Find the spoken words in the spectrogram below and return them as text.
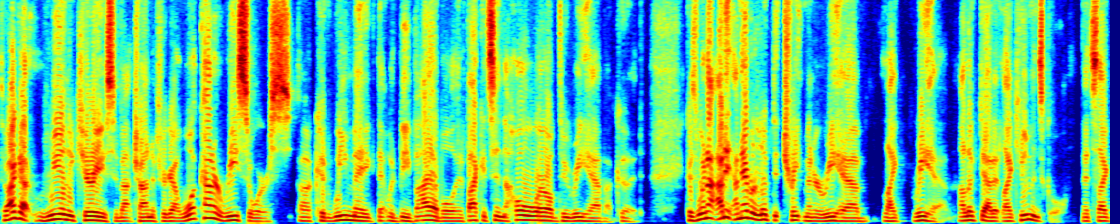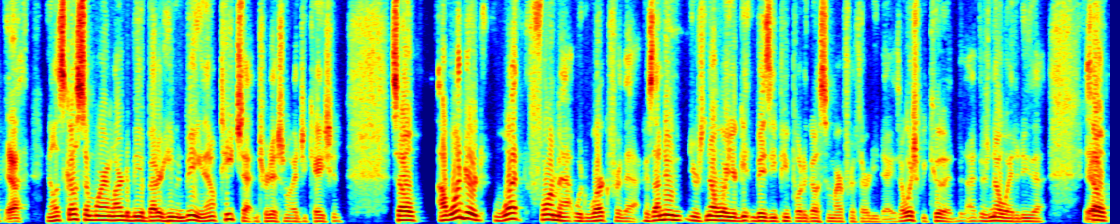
So I got really curious about trying to figure out what kind of resource uh, could we make that would be viable. If I could send the whole world to rehab, I could. Because when I, I, I never looked at treatment or rehab like rehab, I looked at it like human school. It's like, yeah, you know, let's go somewhere and learn to be a better human being. They don't teach that in traditional education. So I wondered what format would work for that because I knew there's no way you're getting busy people to go somewhere for 30 days. I wish we could, but I, there's no way to do that. Yeah. So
